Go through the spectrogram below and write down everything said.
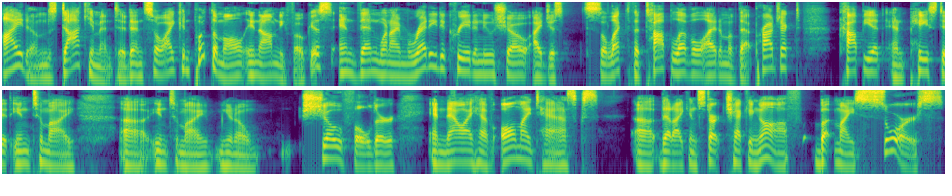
items documented. And so I can put them all in OmniFocus. And then when I'm ready to create a new show, I just select the top level item of that project, copy it and paste it into my uh, into my you know show folder, and now I have all my tasks uh, that I can start checking off. But my source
